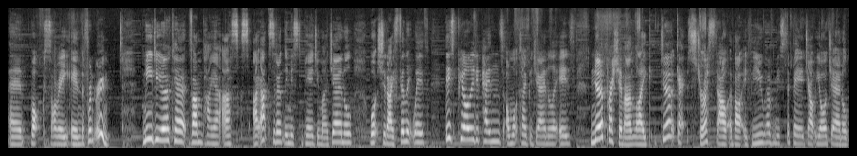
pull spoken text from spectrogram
um, box, sorry, in the front room. Mediocre Vampire asks, I accidentally missed a page in my journal. What should I fill it with? This purely depends on what type of journal it is. No pressure, man. Like, don't get stressed out about if you have missed a page out your journal.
